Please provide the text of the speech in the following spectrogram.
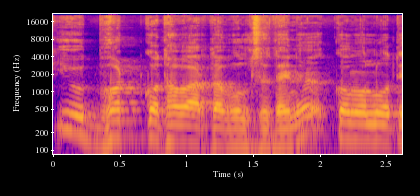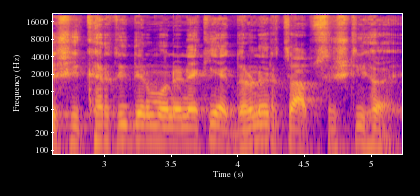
কি উদ্ভট কথাবার্তা বলছে, তাই না? কোমলমতি শিক্ষার্থীদের মনে নাকি এক ধরনের চাপ সৃষ্টি হয়।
